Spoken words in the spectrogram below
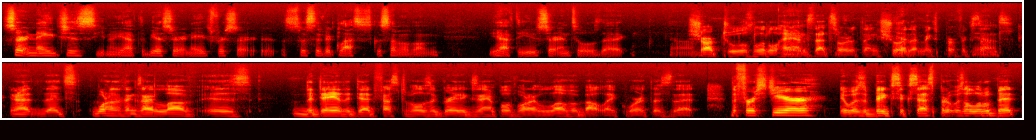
certain ages. You know, you have to be a certain age for certain specific classes because some of them you have to use certain tools that. Um, Sharp tools, little hands, that sort of thing. Sure, Yeah. that makes perfect Yeah. sense. You know, that's one of the things I love is the Day of the Dead festival is a great example of what I love about Lake Worth is that the first year it was a big success, but it was a little bit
